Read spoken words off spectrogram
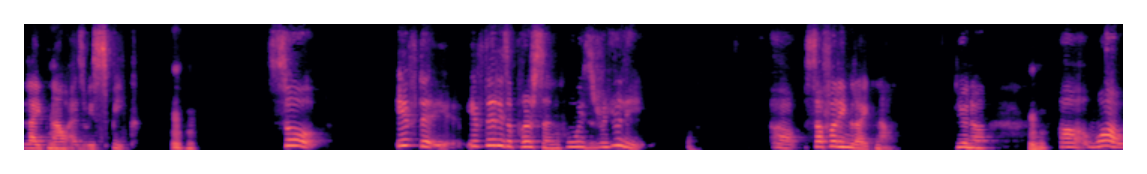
right now as we speak hmm so if the if there is a person who is really uh, suffering right now you know Mhm. uh, what,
